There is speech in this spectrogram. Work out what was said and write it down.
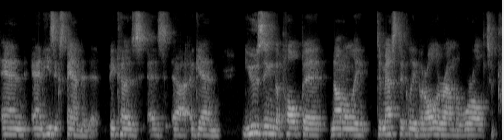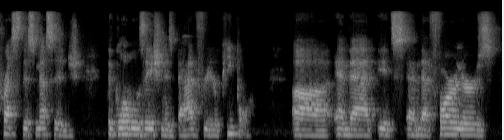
and and he's expanded it because as uh, again using the pulpit not only domestically but all around the world to press this message that globalization is bad for your people uh, and that it's and that foreigners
